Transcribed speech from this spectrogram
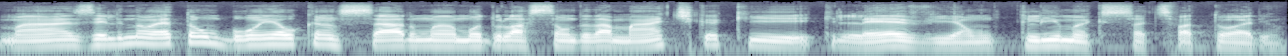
mas ele não é tão bom em alcançar uma modulação dramática que, que leve a um clímax satisfatório.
